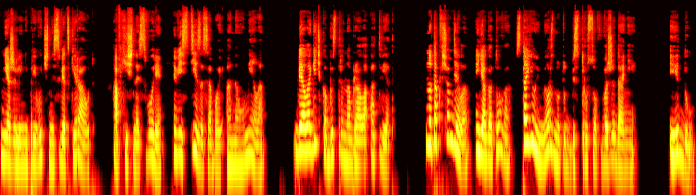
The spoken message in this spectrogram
нежели непривычный светский раут а в хищной своре вести за собой она умела. Биологичка быстро набрала ответ. «Ну так в чем дело? Я готова. Стою и мерзну тут без трусов в ожидании». «Иду».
